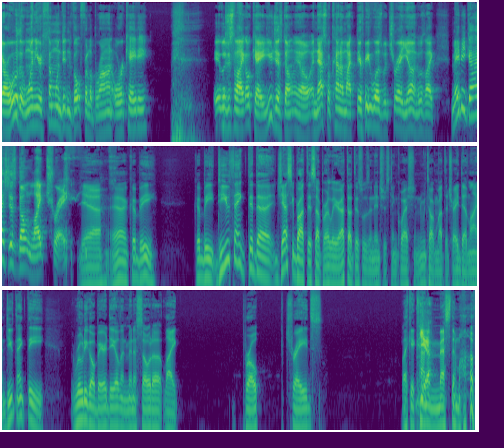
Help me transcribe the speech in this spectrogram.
Or what was it? One year, someone didn't vote for LeBron or KD. It was just like, okay, you just don't, you know. And that's what kind of my theory was with Trae Young. It was like maybe guys just don't like Trey. Yeah, yeah, it could be. Could be. Do you think that the Jesse brought this up earlier? I thought this was an interesting question. We're talking about the trade deadline. Do you think the Rudy Gobert deal in Minnesota like broke trades? Like it kind Yeah. of messed them up.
